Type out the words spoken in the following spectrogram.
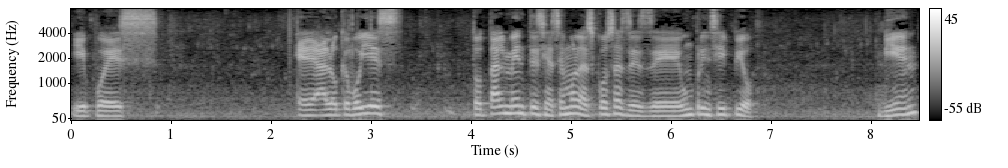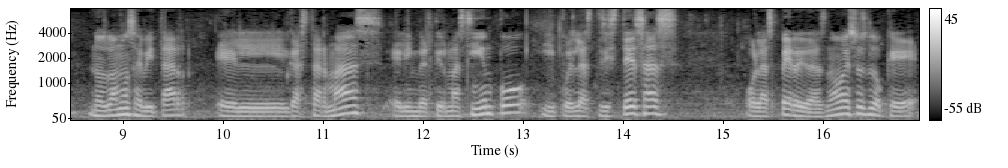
y pues eh, a lo que voy es totalmente si hacemos las cosas desde un principio bien, nos vamos a evitar el gastar más, el invertir más tiempo y pues las tristezas o las pérdidas, ¿no? Eso es lo que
